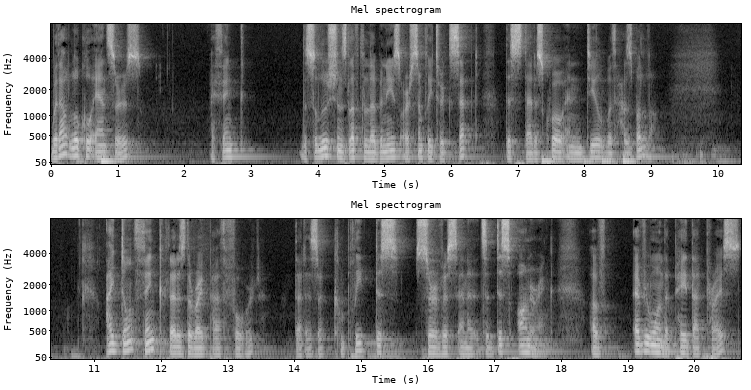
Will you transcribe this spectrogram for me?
without local answers, I think the solutions left to Lebanese are simply to accept this status quo and deal with Hezbollah. I don't think that is the right path forward. That is a complete disservice and it's a dishonoring of everyone that paid that price.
